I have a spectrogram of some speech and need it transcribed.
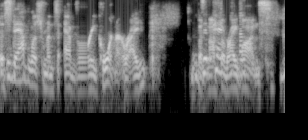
establishments every corner, right? But not the right on, ones.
